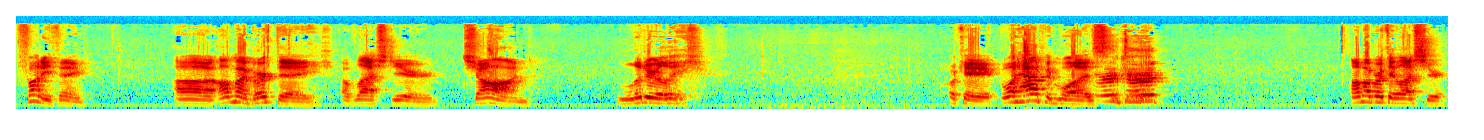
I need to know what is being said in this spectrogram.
funny thing. Uh, on my birthday of last year, Sean literally. Okay, what happened was on my birthday last year,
